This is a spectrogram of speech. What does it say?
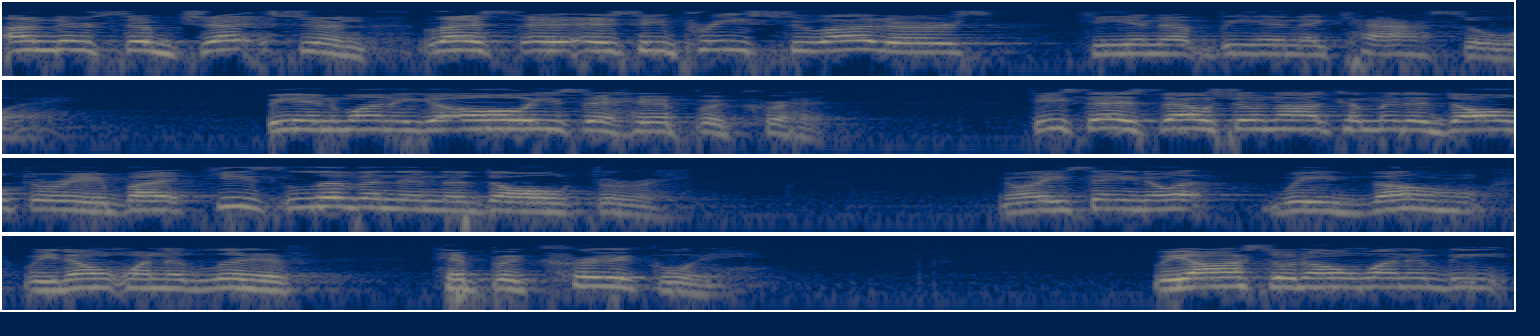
under subjection, lest as he preached to others, he end up being a castaway. Being one, he go, oh, he's a hypocrite. He says, thou shalt not commit adultery, but he's living in adultery. You know he's saying? You know what? We don't, we don't want to live hypocritically. We also don't want to be,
